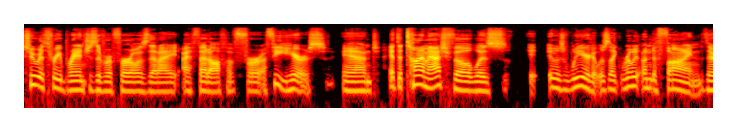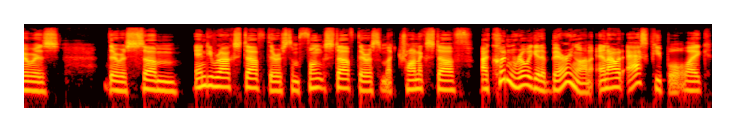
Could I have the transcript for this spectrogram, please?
two or three branches of referrals that I, I fed off of for a few years. And at the time Asheville was it, it was weird. It was like really undefined. There was there was some indie rock stuff, there was some funk stuff, there was some electronic stuff. I couldn't really get a bearing on it. And I would ask people like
